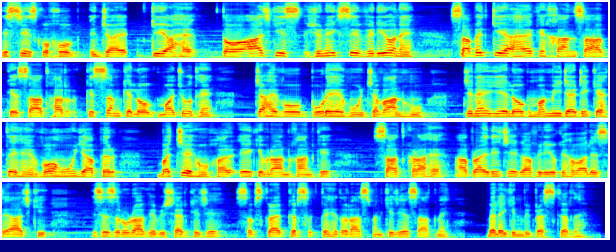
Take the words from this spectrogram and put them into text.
इस चीज़ को खूब इंजॉय किया है। तो आज की इस यूनिक सी वीडियो ने साबित किया है कि खान साहब के साथ हर किस्म के लोग मौजूद हैं, चाहे वो बूढ़े हों, जवान हों, जिन्हें ये लोग मम्मी डैडी कहते हैं, वो हों या फिर बच्चे हों, हर एक इमरान खान के साथ खड़ा है। आप राय दीजिएगा वीडियो के हवाले से आज की। इसे ज़रूर आगे भी शेयर कीजिए। सब्सक्राइब कर सकते हैं तो लाजमन कीजिए साथ में। बेल आइकन भी प्रेस कर दें।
